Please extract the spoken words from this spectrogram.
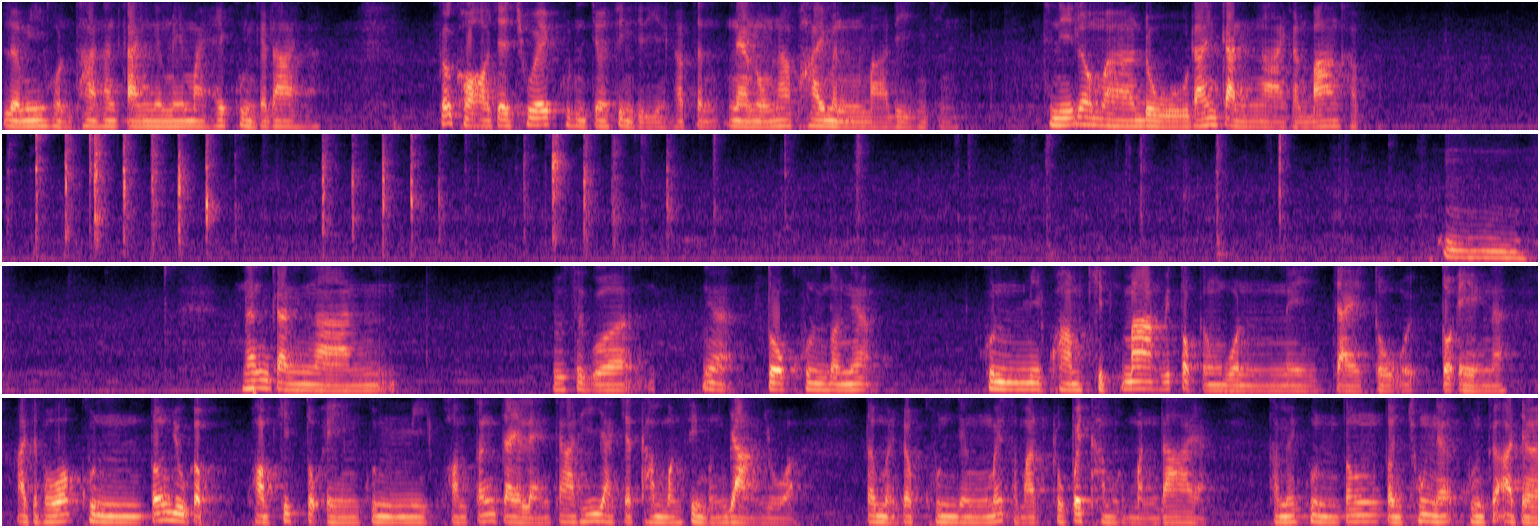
หรือมีหนทางทางการเงินใหม่ๆให้คุณก็ได้นะ ก็ขอเอาใจช่วยให้คุณเจอสิ่งดีๆครับแต่แนวโน้มหน้าไพ่มันมาดีจริง ๆ ทีนี้เรามาดูด้านการงานกันบ้างครับ อืม นั่นการงาน รู้สึกว่า เนี่ย ตัวคุณตอนเนี้ย คุณมีความคิดมากวิตกกังวลในใจตัวตัวเองนะอาจจะเพราะว่าคุณต้องอยู่กับความคิดตัวเอง คุณมีความตั้งใจแรงกล้าที่อยากจะทำบางสิ่งบางอย่างอยู่อะแต่เหมือนกับคุณยังไม่สามารถลุกไปทำกับมันได้อะทำให้คุณต้องตอนช่วงเนี้ยคุณก็อาจจะ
